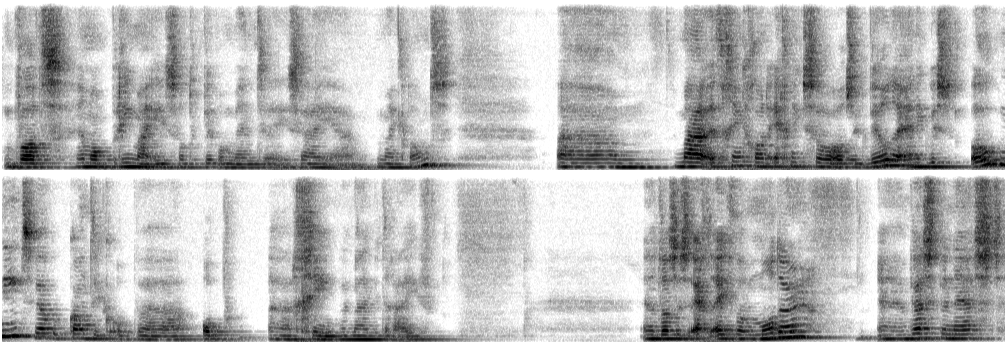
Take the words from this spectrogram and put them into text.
Wat helemaal prima is, want op dit moment is hij mijn klant. Um, maar het ging gewoon echt niet zoals ik wilde. En ik wist ook niet welke kant ik op, op ging met mijn bedrijf. Het was dus echt even modder, wespennest,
